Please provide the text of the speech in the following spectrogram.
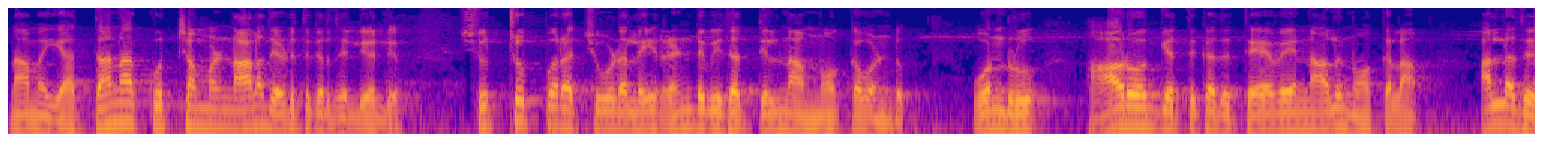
நாம எத்தனை குற்றம் பண்ணாலும் அதை எடுத்துக்கிறது இல்லையோ இல்லையோ. சுற்றுப்புறச் சூழலை ரெண்டு விதத்தில் நாம் நோக்க வேண்டும். ஒன்று ஆரோக்கியத்துக்கு அது தேவைன்னாலும் நோக்கலாம். அல்லது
